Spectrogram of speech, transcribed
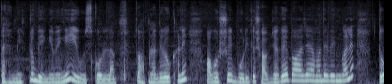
তাই আমি একটু ভেঙে ভেঙে ইউজ করলাম। তো আপনাদের ওখানে অবশ্যই বড়ি তো সব জায়গায় পাওয়া যায় আমাদের বেঙ্গলে, তো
